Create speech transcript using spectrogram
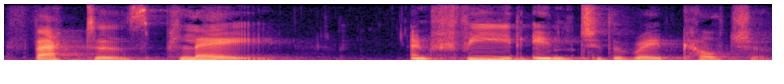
factors play and feed into the rape culture.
